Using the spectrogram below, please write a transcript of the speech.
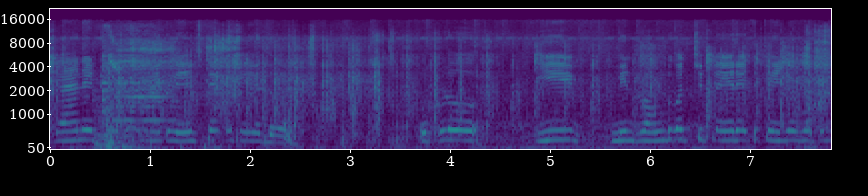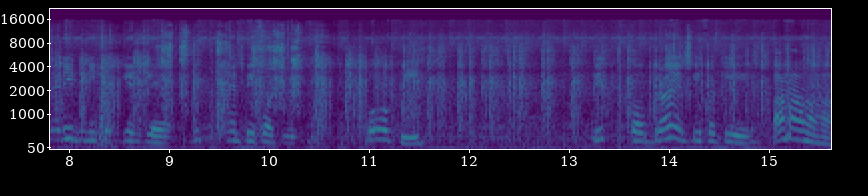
గ్రానైట్ అయితే వేస్ట్ అయితే చేయొద్దు ఇప్పుడు ఈ మీన్ రౌండ్కి వచ్చి ప్లేయర్ అయితే చేంజ్ అయిపోతున్నాడు ఇది నిషత్ game player with MP forty OP with cobra MP forty ఆహాహా.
